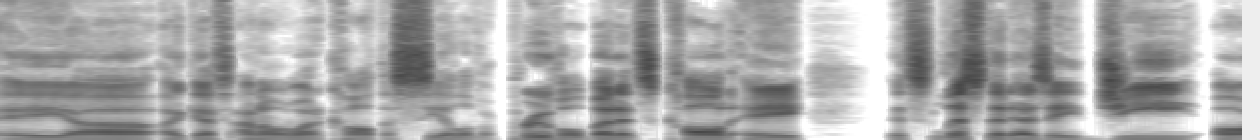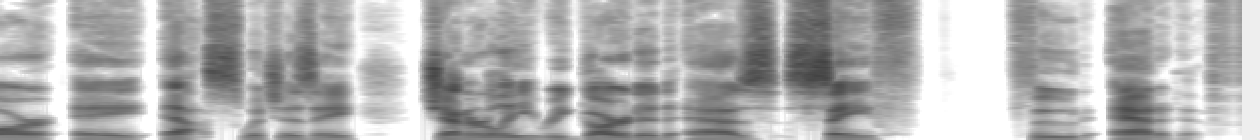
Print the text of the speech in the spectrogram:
a. Uh, I guess I don't want to call it the seal of approval, but it's called a. It's listed as a GRAS, which is a generally regarded as safe food additive.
